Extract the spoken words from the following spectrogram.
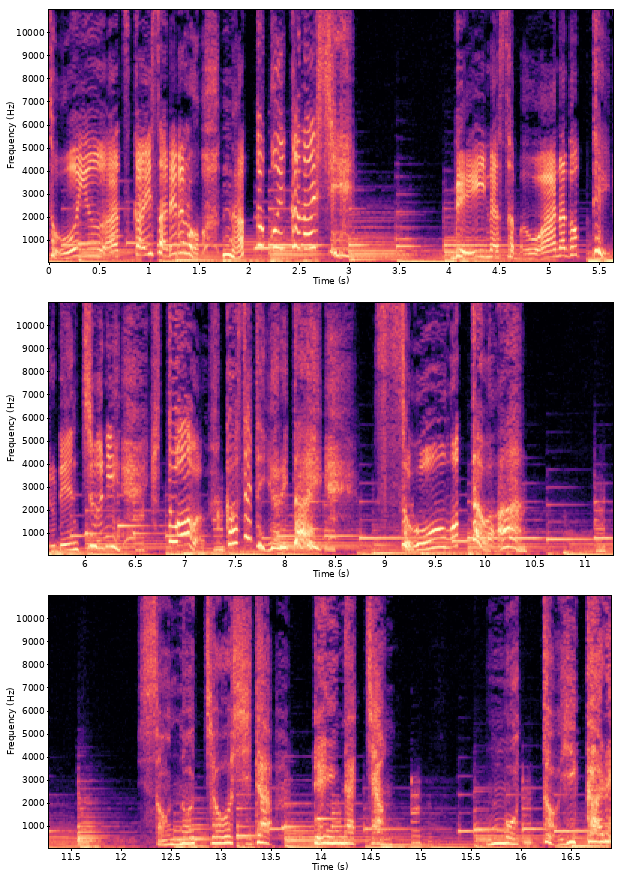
そういう扱いされるの納得いかないし。レイナ様を侮っている連中に一泡吹かせてやりたい。そう思ったわ。その調子だレイナちゃん。もっと怒れ。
